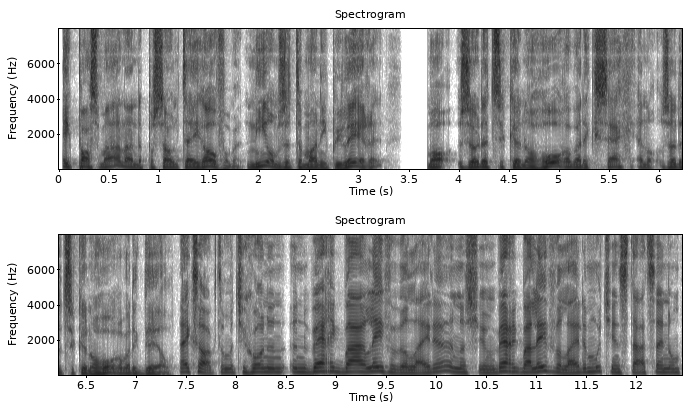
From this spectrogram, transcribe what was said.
Ik pas me aan aan de persoon tegenover me. Niet om ze te manipuleren, maar zodat ze kunnen horen wat ik zeg en zodat ze kunnen horen wat ik deel. Exact, omdat je gewoon een, een werkbaar leven wil leiden. En als je een werkbaar leven wil leiden, moet je in staat zijn om...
